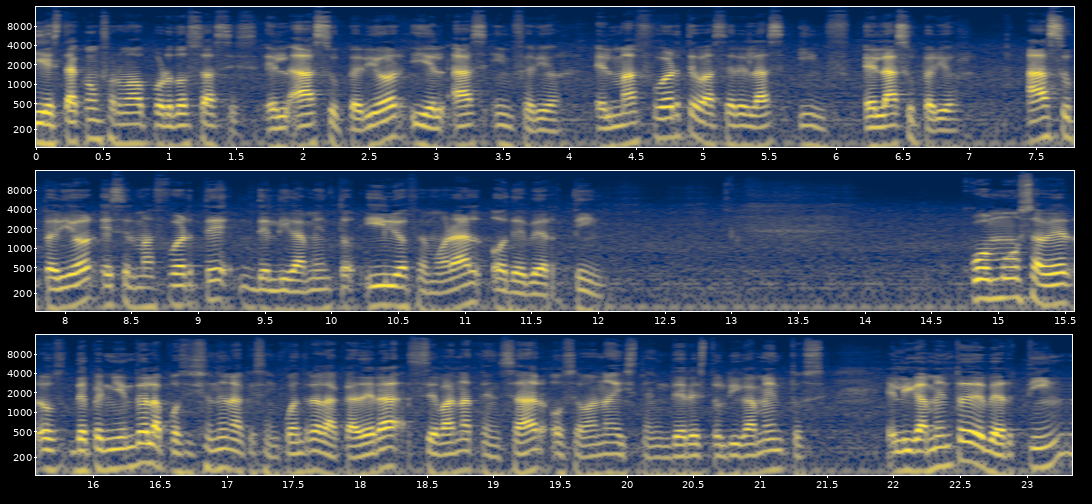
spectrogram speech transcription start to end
y está conformado por dos haces, el haz superior y el haz inferior. El más fuerte va a ser el haz, el haz superior. Haz superior es el más fuerte del ligamento iliofemoral o de Bertín. ¿Cómo saber? Dependiendo de la posición en la que se encuentra la cadera, se van a tensar o se van a distender estos ligamentos. El ligamento de Bertín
